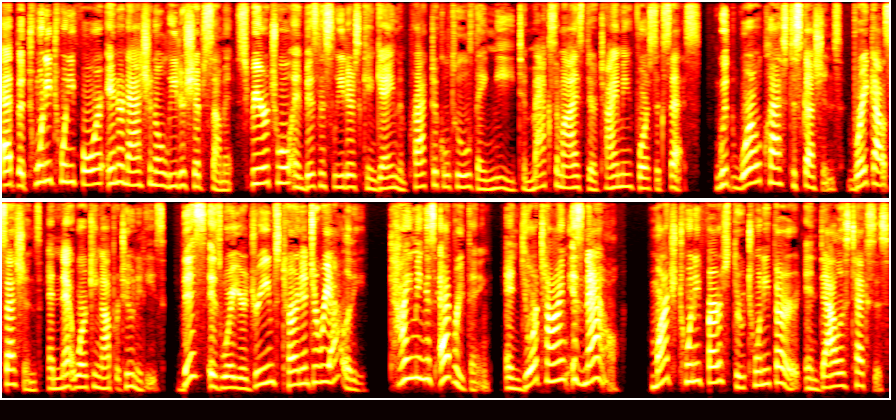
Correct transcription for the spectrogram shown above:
At the 2024 International Leadership Summit, spiritual and business leaders can gain the practical tools they need to maximize their timing for success. With world class discussions, breakout sessions, and networking opportunities, this is where your dreams turn into reality. Timing is everything, and your time is now. March 21st through 23rd in Dallas, Texas.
